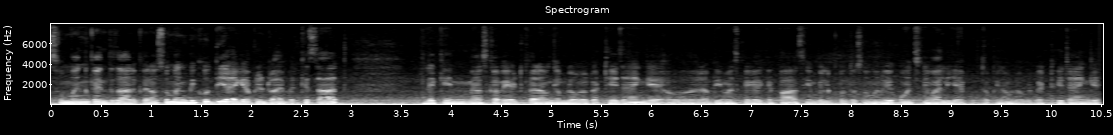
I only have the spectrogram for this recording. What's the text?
सुमन का इंतज़ार कर रहा हूँ। सुमन भी खुद ही आएगा अपने ड्राइवर के साथ लेकिन मैं उसका वेट कर रहा हूँ कि हम लोग इकट्ठे जाएँगे और अभी मैं उसके घर के पास ही बिल्कुल तो सुमन भी पहुँचने वाली है तो फिर हम लोग इकट्ठे जाएँगे।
